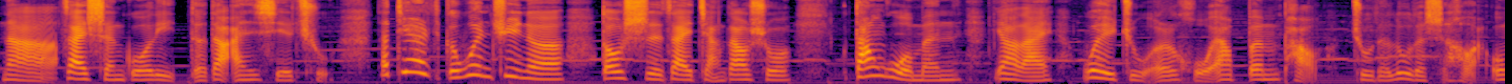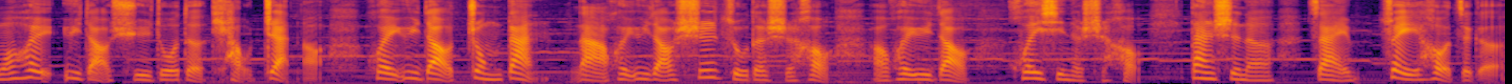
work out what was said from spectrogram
那在神国里得到安歇处。那第二个问句呢，都是在讲到说，当我们要来为主而活，要奔跑主的路的时候啊，我们会遇到许多的挑战啊，会遇到重担，那会遇到失足的时候啊，会遇到灰心的时候。但是呢，在最后这个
